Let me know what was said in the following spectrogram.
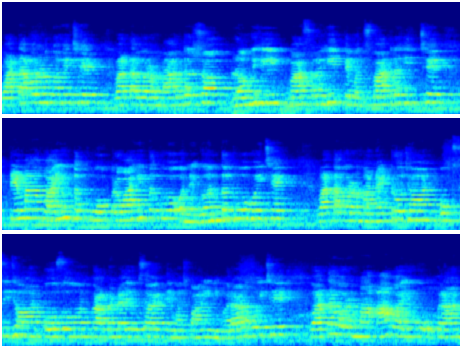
વાતાવરણ કહે છે. વાતાવરણ પારદર્શક રંગહીન, વાસરહિત તેમજ સ્વાદરહિત છે. તેમાં વાયુ તત્વો, પ્રવાહી તત્વો અને ઘન તત્વો હોય છે. વાતાવરણમાં nitrogen, oxygen, ozone, carbon dioxide તેમજ પાણીની વરાળ હોય છે. વાતાવરણમાં આ વાયુઓ ઉપરાંત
